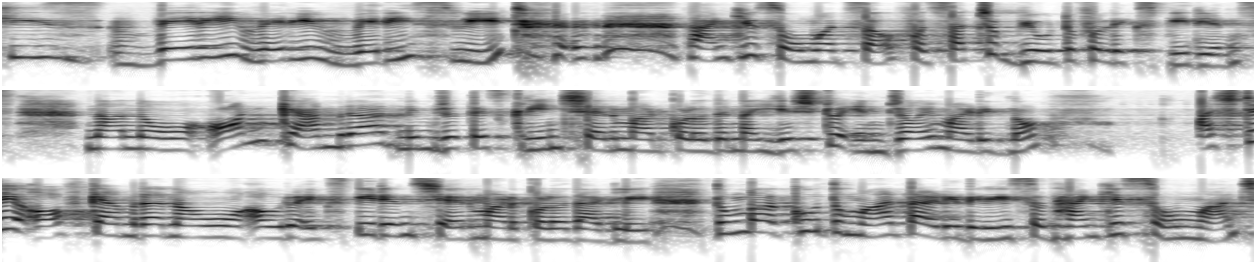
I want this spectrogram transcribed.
he's very very very sweet thank you so much sir for such a beautiful experience ನಾನು ಆನ್ ಕ್ಯಾಮ್ರಾ ನಿಮ್ಮ ಜೊತೆ ಸ್ಕ್ರೀನ್ ಶೇರ್ ಮಾಡ್ಕೊಳ್ಳೋದನ್ನ ಎಷ್ಟು ಎಂಜಾಯ್ ಮಾಡಿದ್ನೋ ಅಷ್ಟೇ ಆಫ್ ಕ್ಯಾಮ್ರಾ ನಾವು ಅವರು ಎಕ್ಸ್ಪೀರಿಯನ್ಸ್ ಶೇರ್ ಮಾಡ್ಕೊಳ್ಳೋದಾಗ್ಲಿ. ತುಂಬಾ ಕೂತು ಮಾತಾಡಿದೀವಿ. So thank you so much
